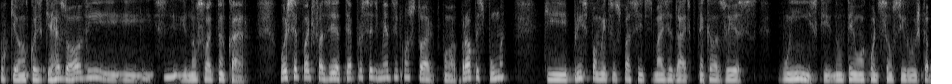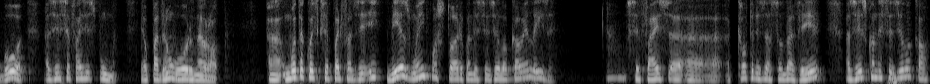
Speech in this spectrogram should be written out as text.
porque é uma coisa que resolve e, e, e não só é tão caro. Hoje você pode fazer até procedimentos em consultório, como a própria espuma, que principalmente nos pacientes de mais de idade, que tem aquelas veias ruins, que não tem uma condição cirúrgica boa, às vezes você faz espuma. É o padrão ouro na Europa. Ah, uma outra coisa que você pode fazer, em, mesmo em consultório com anestesia local, é laser. Você faz a, a, a, cauterização da veia, às vezes com anestesia local.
